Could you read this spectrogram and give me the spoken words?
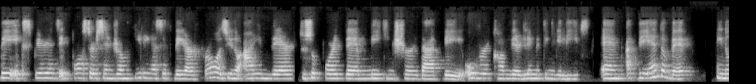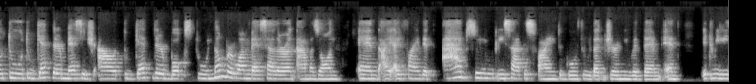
They experience imposter syndrome, feeling as if they are frauds. You know, I am there to support them, making sure that they overcome their limiting beliefs. And at the end of it, you know, to, to get their message out, to get their books to number one bestseller on Amazon. And I, I find it absolutely satisfying to go through that journey with them. And it really,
